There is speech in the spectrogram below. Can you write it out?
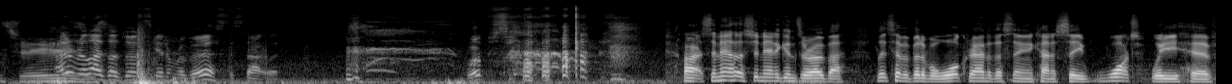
Jeez. I didn't realize I was doing a skid in reverse to start with. Whoops. Alright, so now the shenanigans are over, let's have a bit of a walk around of this thing and kind of see what we have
